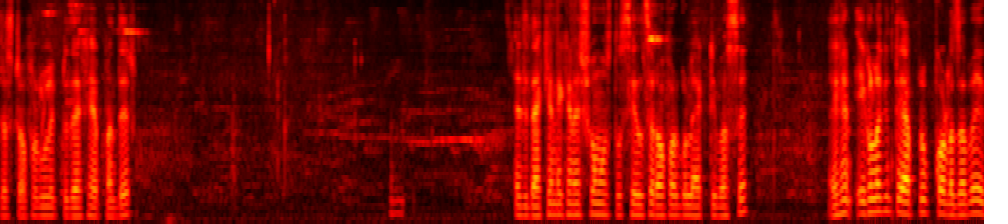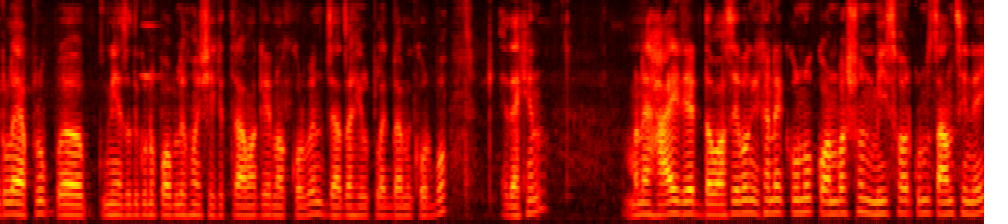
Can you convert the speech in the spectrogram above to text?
জাস্ট অফারগুলো একটু দেখাই আপনাদের। এই যে দেখেন এখানে সমস্ত সেলসের অফারগুলো অ্যাক্টিভ আছে। এখানে, এগুলো কিন্তু অ্যাপ্রুভ করা যাবে। এগুলো অ্যাপ্রুভ নিয়ে যদি কোনো প্রবলেম হয়, সেক্ষেত্রে আমাকে নক করবেন। যা যা হেল্প লাগবে আমি করব। দেখেন মানে হাই রেট দেওয়া আছে এবং এখানে কোনো কনভার্সন মিস হওয়ার কোনো চান্সই নেই।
